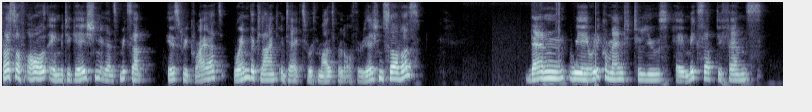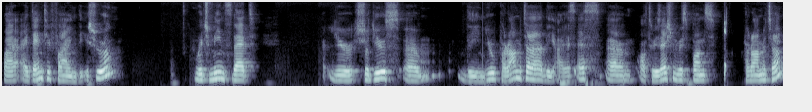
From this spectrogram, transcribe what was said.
First of all, a mitigation against mix-up is required when the client interacts with multiple authorization servers. Then we recommend to use a mix-up defense by identifying the issuer, which means that you should use um, the new parameter, the ISS um, authorization response parameter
